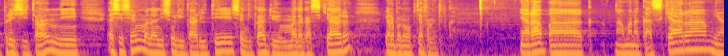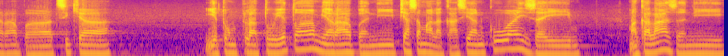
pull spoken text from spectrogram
Président ny SSM na ny Solidarité Syndicat de Madagasikara. Miarahaba anao am-pitiavana tompoko. Miarahaba namana Gasikara, miarahaba antsika eto amin'ny plateau eto, miarahaba ny mpiasa malagasy ihany koa izay mankalaza ny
